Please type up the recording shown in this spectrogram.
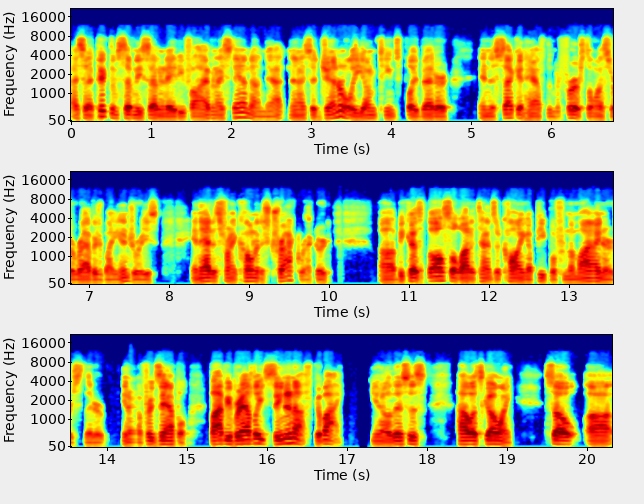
I said I picked them 77 and 85, and I stand on that. And I said generally young teams play better in the second half than the first, unless they're ravaged by injuries, and that is Francona's track record. Uh, because also a lot of times they're calling up people from the minors that are, you know, for example, Bobby Bradley, seen enough, goodbye. You know, this is how it's going. So uh,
